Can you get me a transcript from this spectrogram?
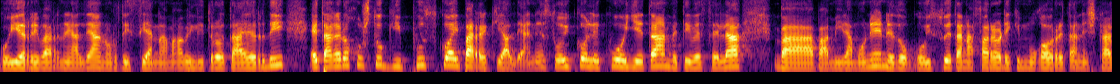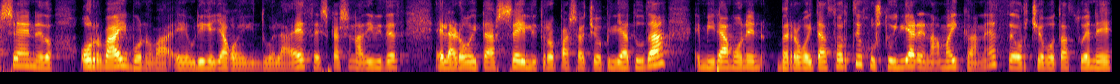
goierri barne aldean ordizian amabi litro eta erdi, eta gero justu gipuzkoa iparreki aldean, ez? Oiko leku hoietan, beti bezala, ba, ba miramonen, edo goizuetan afarrorekin muga horretan eskasen, edo hor bai, bueno, ba, euri gehiago egin duela, ez? Eskasen adibidez, elarogeita 6 litro pasatxo pilatu da, e, miramonen berrogeita zortzi, justu hilaren amaikan, ez, ze hortxe bota zuene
